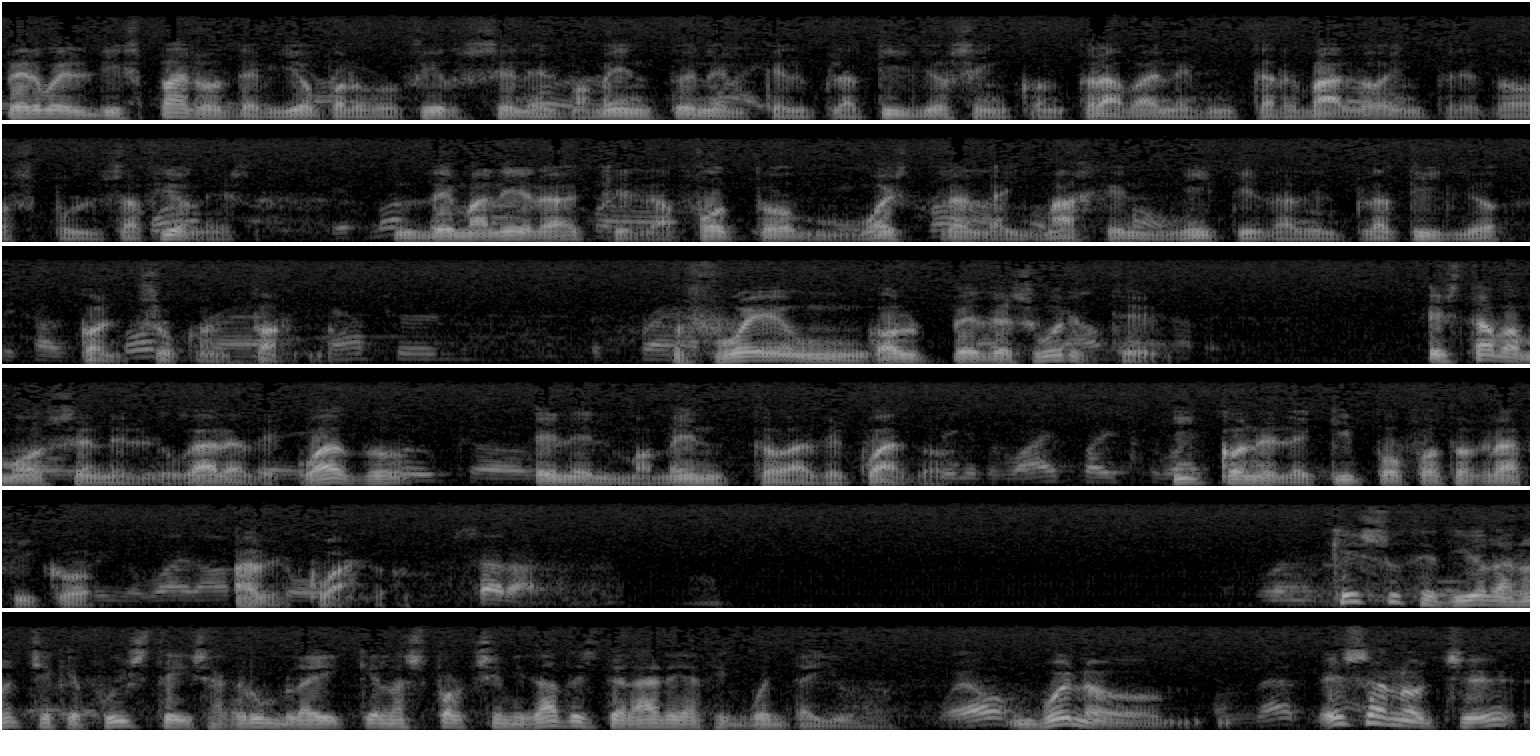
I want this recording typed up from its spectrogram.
Pero el disparo debió producirse en el momento en el que el platillo se encontraba en el intervalo entre dos pulsaciones, de manera que la foto muestra la imagen nítida del platillo con su contorno. Fue un golpe de suerte. Estábamos en el lugar adecuado, en el momento adecuado y con el equipo fotográfico adecuado. ¿Qué sucedió la noche que fuisteis a Groom Lake en las proximidades del Área 51? Bueno, esa noche,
